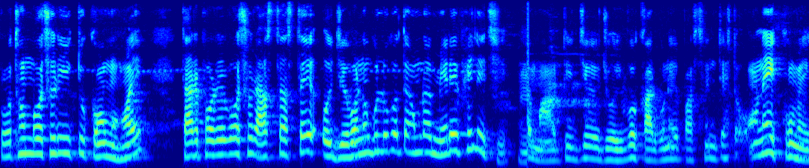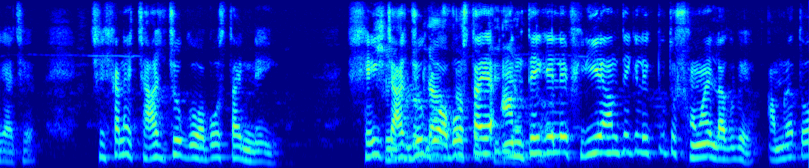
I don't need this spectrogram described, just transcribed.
প্রথম বছরই একটু কম হয় তারপরের বছর আস্তে আস্তে ওই জীবাণুগুলোকে তো আমরা মেরে ফেলেছি। মাটির যে জৈব কার্বনের পার্সেন্টেজটা অনেক কমে গেছে সেখানে চাষযোগ্য অবস্থায় নেই। সেই চাষযোগ্য অবস্থায় আনতে আনতে গেলে ফিরিয়ে আনতে গেলে একটু তো সময় লাগবে। আমরা তো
